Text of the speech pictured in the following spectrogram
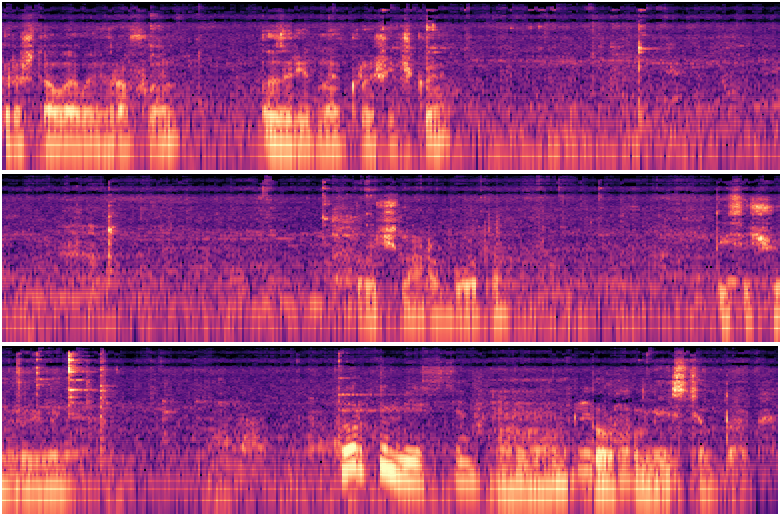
Кришталевий графин з рідною кришечкою. Ручна робота. Тисячу гривень. Торг уместен. Ага, торг умістен, так.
